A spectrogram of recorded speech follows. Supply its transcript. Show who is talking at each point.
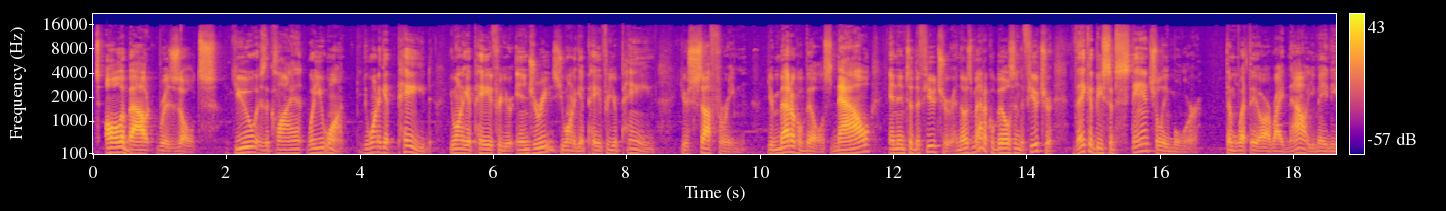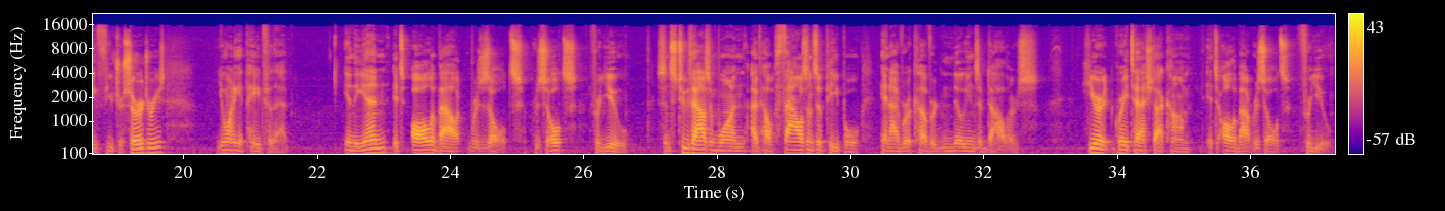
Speaker 1: It's all about results. You, as the client, what do you want? You want to get paid. You want to get paid for your injuries. You want to get paid for your pain, your suffering, your medical bills now and into the future. And those medical bills in the future, they could be substantially more than what they are right now. You may need future surgeries. You want to get paid for that. In the end, it's all about results, results for you. Since 2001, I've helped thousands of people and I've recovered millions of dollars. Here at greytesh.com, it's all about results for you.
